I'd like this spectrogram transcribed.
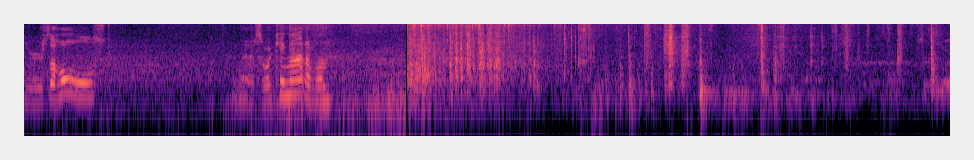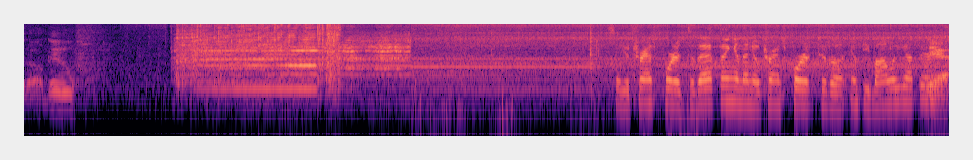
Here's the holes. That's what came out of them. So what I'll do So you transport it to that thing and then you'll transport it to the empty bottle you got there? Yeah.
